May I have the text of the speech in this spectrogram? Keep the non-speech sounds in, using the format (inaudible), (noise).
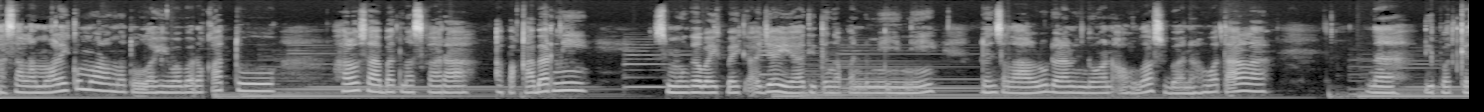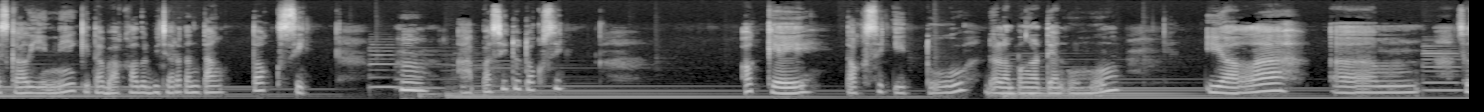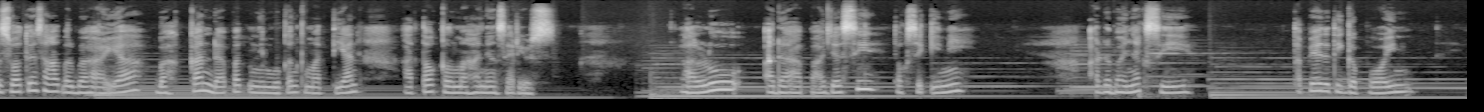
Assalamualaikum warahmatullahi wabarakatuh. Halo sahabat Maskara, apa kabar nih? Semoga baik-baik aja ya di tengah pandemi ini dan selalu dalam lindungan Allah Subhanahu wa taala. Nah, di podcast kali ini kita bakal berbicara tentang toxic. Hmm, apa sih itu toxic? Oke, toxic itu dalam pengertian umum ialah um, sesuatu yang sangat berbahaya, bahkan dapat menimbulkan kematian atau kelemahan yang serius. Lalu, ada apa aja sih toksik ini? Ada banyak sih, tapi ada tiga poin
